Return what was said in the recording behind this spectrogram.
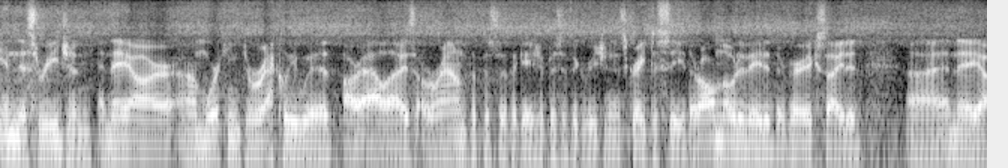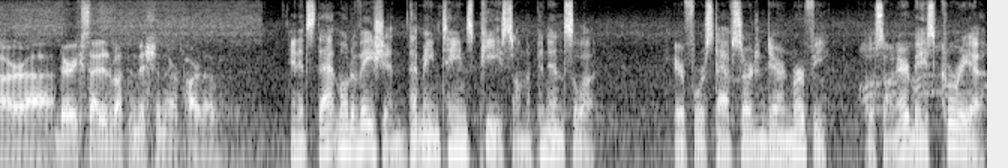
in this region, and they are um, working directly with our allies around the Pacific, Asia-Pacific region. It's great to see. They're all motivated, they're very excited, uh, and they are uh, very excited about the mission they're a part of. And it's that motivation that maintains peace on the peninsula. Air Force Staff Sergeant Darren Murphy, Osan Air Base, Korea.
